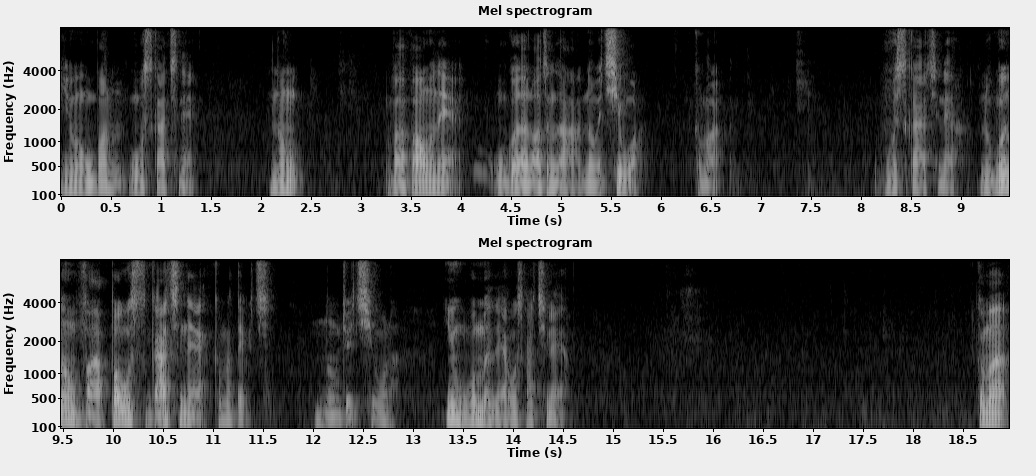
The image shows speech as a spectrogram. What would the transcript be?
要么我帮侬，我自家去拿。侬勿帮我拿，我觉着老正常，侬勿欠我，葛末我自家去拿。如果侬勿拨我自家去拿，葛末对勿起，侬就欠我了，因为我物事呀，我自家去拿。葛末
